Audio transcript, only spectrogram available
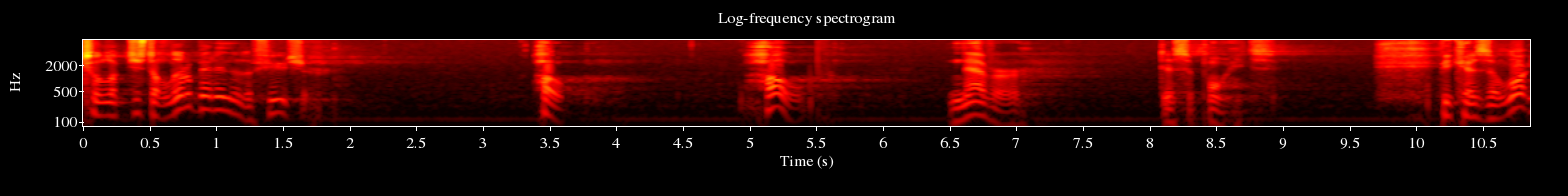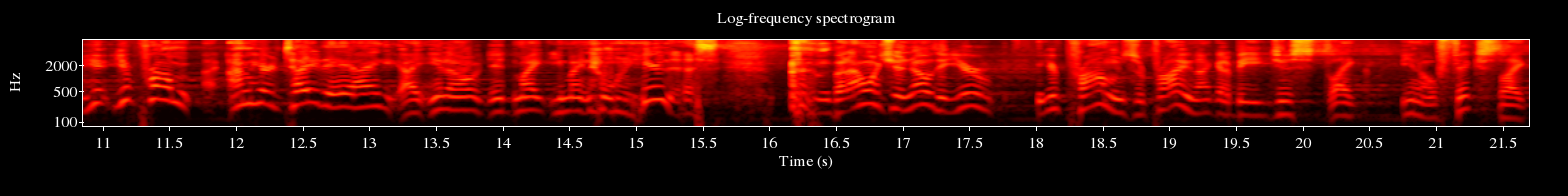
to look just a little bit into the future, hope, hope never disappoints. Because the Lord, your problem, I'm here to tell you today, I, I you know, it might, you might not want to hear this, but I want you to know that your, your problems are probably not going to be just like, you know, fixed like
